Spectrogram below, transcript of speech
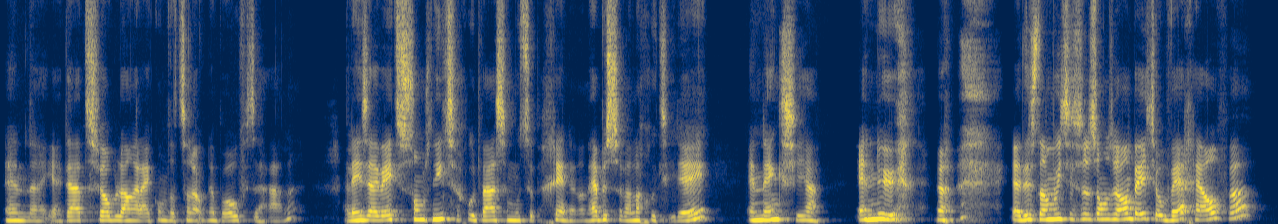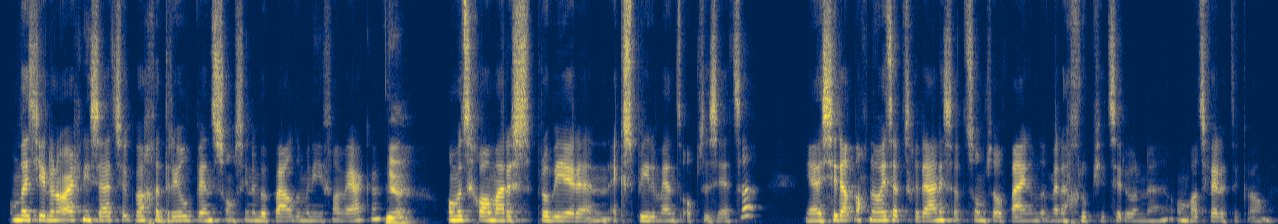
En eh, ja, dat is wel belangrijk om dat dan ook naar boven te halen. Alleen zij weten soms niet zo goed waar ze moeten beginnen. Dan hebben ze wel een goed idee en denken ze, ja, en nu? ja, dus dan moet je ze soms wel een beetje op weg helpen omdat je in een organisatie ook wel gedrild bent soms in een bepaalde manier van werken. Ja. Om het gewoon maar eens te proberen een experiment op te zetten. Ja, als je dat nog nooit hebt gedaan, is dat soms wel fijn om dat met een groepje te doen eh, om wat verder te komen.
